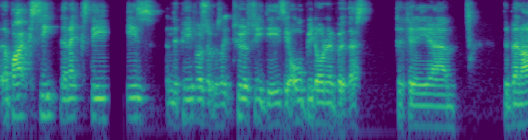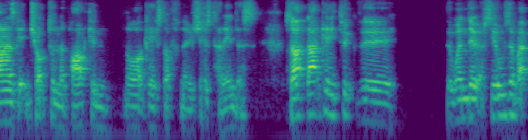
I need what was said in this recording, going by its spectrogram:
a back seat the next days in the papers. It was like two or three days. They all been on about this, the kind of um, the bananas getting chucked on the park and all that kind of stuff. Now it's just horrendous. So that, that kind of took the the wind out of sails a bit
